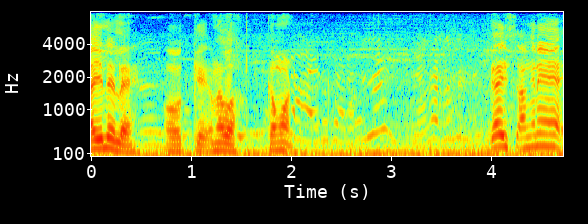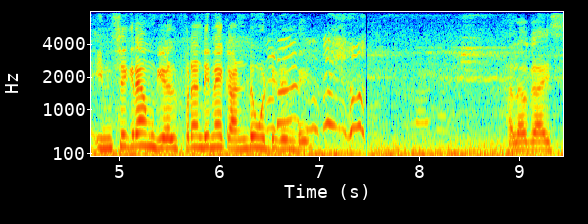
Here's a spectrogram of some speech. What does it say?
അയിലല്ലേ? ഓക്കെ എന്നാ വാ കമോൺ ഗൈസ് അങ്ങനെ ഇൻസ്റ്റഗ്രാം ഗേൾ ഫ്രണ്ടിനെ കണ്ടുമുട്ടിയിട്ടുണ്ട്. ഹലോ ഗൈസ്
